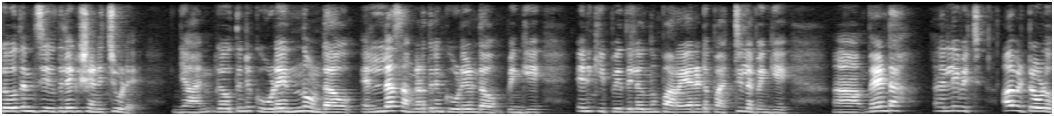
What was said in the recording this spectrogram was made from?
ഗൗതത്തിന്റെ ജീവിതത്തിലേക്ക് ക്ഷണിച്ചൂടെ? ഞാൻ ഗൗതത്തിന്റെ കൂടെ എന്നും ഉണ്ടാവും. എല്ലാ സങ്കടത്തിനും കൂടെ ഉണ്ടാവും. പിങ്കി എനിക്കിപ്പോൾ ഇതിലൊന്നും പറയാനായിട്ട് പറ്റില്ല പിങ്കി. വേണ്ട അല്ലേ വിച്ച് ആ വിട്ടോളൂ.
